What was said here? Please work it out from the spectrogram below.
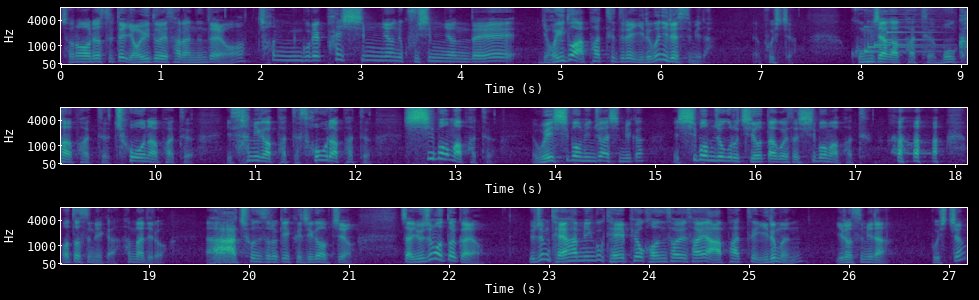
저는 어렸을 때 여의도에 살았는데요. 1980년, 90년대에 여의도 아파트들의 이름은 이랬습니다. 보시죠. 공작 아파트, 모카 아파트, 초원 아파트, 이 삼익 아파트, 서울 아파트, 시범 아파트. 왜 시범인 줄 아십니까? 시범적으로 지었다고 해서 시범 아파트. 어떻습니까? 한마디로. 아, 촌스럽게 그지가 없죠. 자, 요즘 어떨까요? 요즘 대한민국 대표 건설사의 아파트 이름은 이렇습니다. 보시죠?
